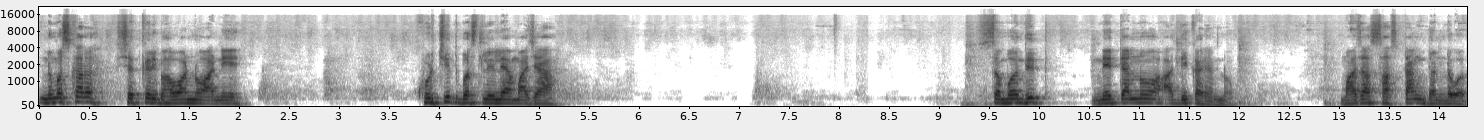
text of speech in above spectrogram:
नमस्कार शेतकरी भावांनो आणि खुर्चीत बसलेल्या माझ्या संबंधित नेत्यांनो अधिकाऱ्यांनो माझा साष्टांग दंडवत.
